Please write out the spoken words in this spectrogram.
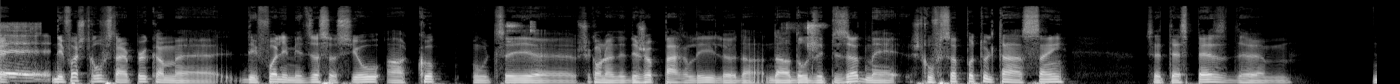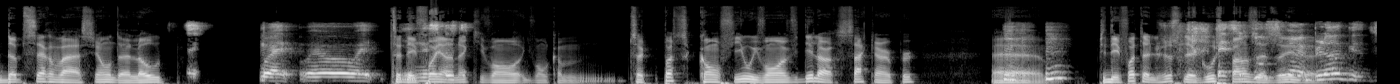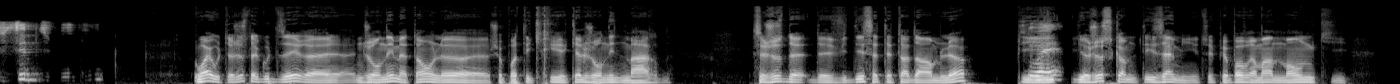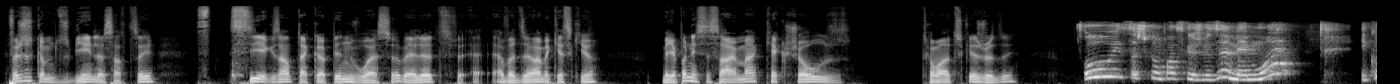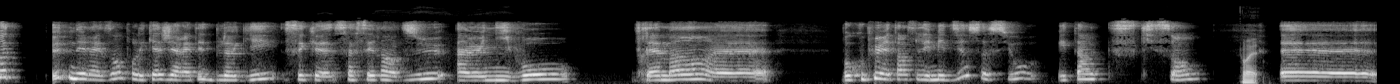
euh, Des fois, je trouve que c'est un peu comme euh, des fois les médias sociaux en couple ou tu sais, euh, je sais qu'on en a déjà parlé là, dans dans d'autres épisodes, mais je trouve ça pas tout le temps sain cette espèce de d'observation de l'autre. Ouais, ouais, ouais, ouais. Tu sais, des fois, il y en a qui vont ils vont comme se, pas se confier ou ils vont vider leur sac un peu. Euh. Puis des fois, t'as juste le goût, Ben, je pense, surtout de dire. un euh, blog du type du Ouais, ou t'as juste le goût de dire euh, une journée, mettons, là, euh, je sais pas, t'écris quelle journée de marde. C'est juste de, de vider cet état d'âme-là. Puis il Ouais. y a juste comme tes amis, tu sais, puis y a pas vraiment de monde qui. Ça fait juste comme du bien de le sortir. Si- exemple, ta copine voit ça, ben là, tu fais- elle va te dire, ah, ben qu'est-ce qu'il y a? Mais il y a pas nécessairement quelque chose. Tu comprends-tu ce que je veux dire? Oh oui, ça je comprends ce que je veux dire, mais moi, écoute, une des raisons pour lesquelles j'ai arrêté de bloguer, c'est que ça s'est rendu à un niveau vraiment euh, beaucoup plus intense. Les médias sociaux étant ce qu'ils sont, Ouais. euh,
